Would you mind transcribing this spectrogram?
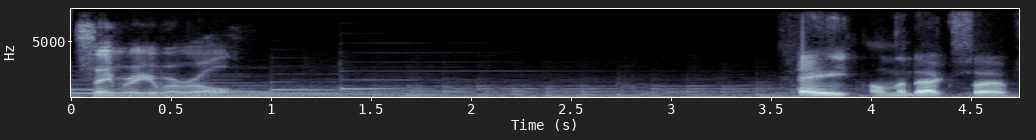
same rigmarole. Eight on the dex save.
